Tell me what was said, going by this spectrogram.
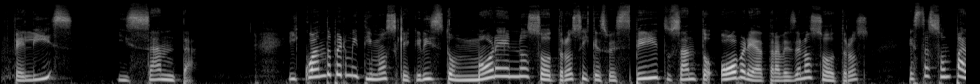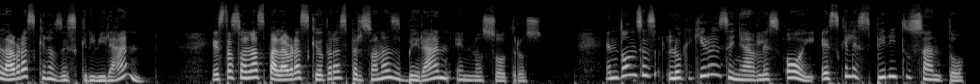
feliz y santa. Y cuando permitimos que Cristo more en nosotros y que su Espíritu Santo obre a través de nosotros, estas son palabras que nos describirán. Estas son las palabras que otras personas verán en nosotros. Entonces, lo que quiero enseñarles hoy es que el Espíritu Santo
